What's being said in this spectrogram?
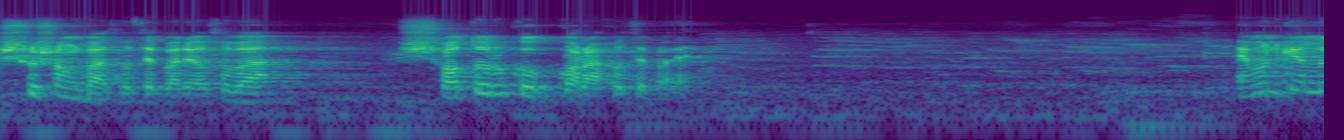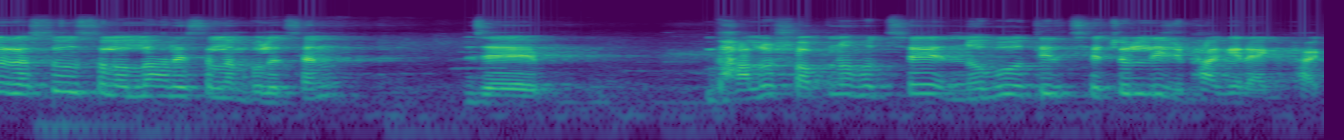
সুসংবাদ হতে পারে অথবা সতর্ক করা হতে পারে। এমনকি আল্লাহ রাসুল সাল্লাহ আলি সাল্লাম বলেছেন যে, ভালো স্বপ্ন হচ্ছে নবতির ছেচল্লিশ ভাগের এক ভাগ।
